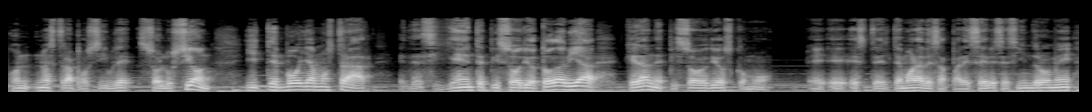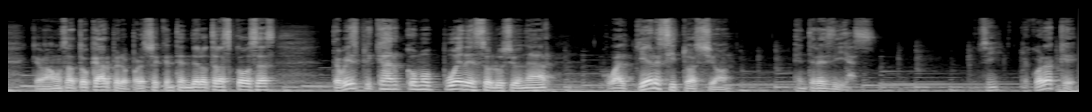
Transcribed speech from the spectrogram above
con nuestra posible solución. Y te voy a mostrar en el siguiente episodio, todavía quedan episodios como eh, eh, este, el temor a desaparecer, ese síndrome que vamos a tocar, pero por eso hay que entender otras cosas. Te voy a explicar cómo puedes solucionar cualquier situación en tres días. ¿Sí? Recuerda que,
